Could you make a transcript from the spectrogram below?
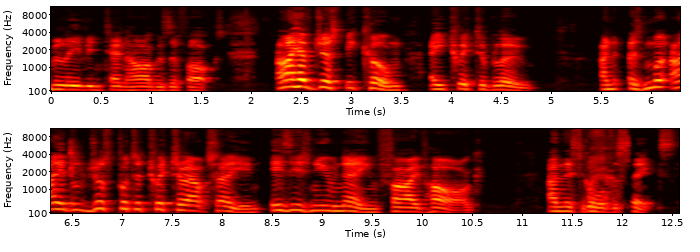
believe in Ten Hag as a fox. I have just become a Twitter blue. And as mu- I had just put a Twitter out saying, "Is his new name Five Hog?" and they scored the sixth.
